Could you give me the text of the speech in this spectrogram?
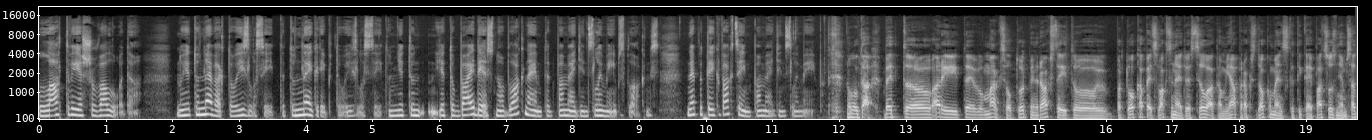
latviešu valodā. Nu, ja tu nevari to izlasīt, tad tu negribi to izlasīt. Un, ja tu, ja tu baidies no blaknēm, tad pamēģini slimības blaknes. Nepatīk vakcīna, pamēģini slimību. Nu, lūk, tā, bet uh, arī Marks vēl turpina rakstīt uh, par to, kāpēc vakcinēties cilvēkam jāparaksta dokuments, ka tikai pats uzņems atbildību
